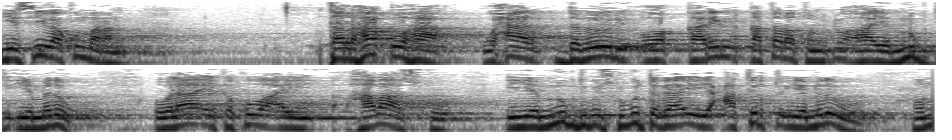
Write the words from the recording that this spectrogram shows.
iyo siigaa ku maran tarhaquhaa waxaa dabooli oo qarin qataratun muxuu ahaaye mugdi iyo madow ulaa'ika kuwa ay habaasku iyo mugdigu iskugu tagaayo iyo catirtu iyo madowgu hum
